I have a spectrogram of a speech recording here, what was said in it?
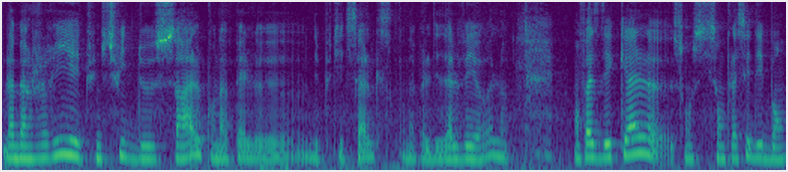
la bergerie est une suite de salles qu'on appelle euh, des petites salles, qu'on appelle des alvéoles, en face desquelles sont, sont placés des bancs.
